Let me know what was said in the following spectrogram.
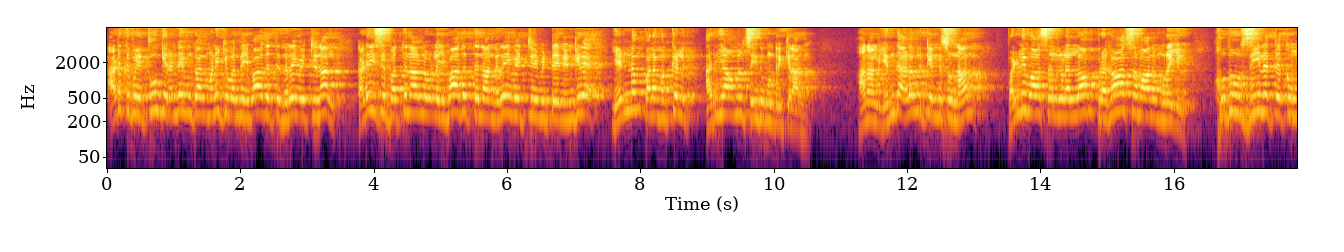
அடுத்து போய் தூங்கி ரெண்டே முக்கால் மணிக்கு வந்து இபாதத்தை நிறைவேற்றினால் கடைசி பத்து நாளில் உள்ள இபாதத்தை நான் நிறைவேற்றி விட்டேன் என்கிற எண்ணம் பல மக்கள் அறியாமல் செய்து கொண்டிருக்கிறார்கள். ஆனால் எந்த அளவிற்கு என்று சொன்னால் பள்ளிவாசல்களெல்லாம் பிரகாசமான முறையில் ஹுது ஜீனத்துக்கும்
